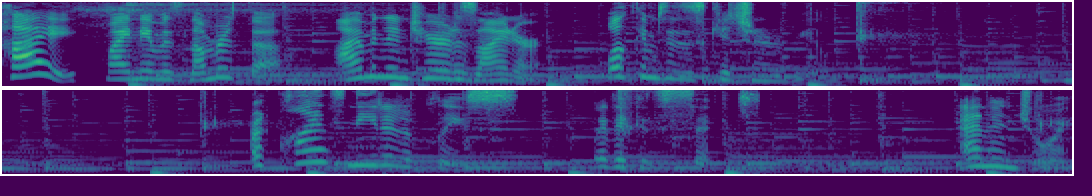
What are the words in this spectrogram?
Hi, my name is Namrata. I'm an interior designer. Welcome to this kitchen reveal. Our clients needed a place where they could sit and enjoy.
